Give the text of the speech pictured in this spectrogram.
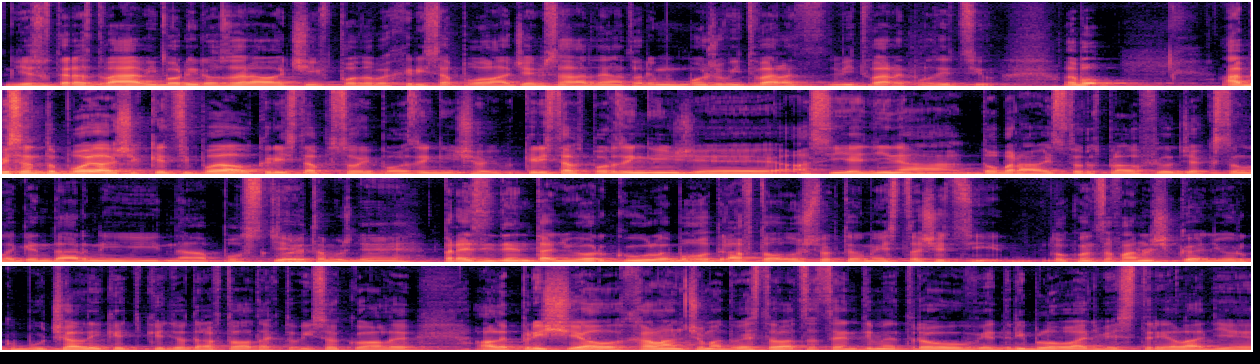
kde sú teraz dvaja výborní rozhrávači v podobe Chrisa Paula a Jamesa Hardena, ktorí mu môžu vytvárať, vytvárať pozíciu. Lebo aby som to povedal, že keď si povedal Kristapsovi Porzingišovi, Kristaps Porzingis je asi jediná dobrá vec, ktorú spravil Phil Jackson, legendárny na poste tam už nie je. prezidenta New Yorku, lebo ho draftoval do 4. miesta, všetci, dokonca fanúšikovia New Yorku bučali, keď, keď ho draftoval takto vysoko, ale, ale prišiel chalan, čo má 220 cm, vie driblovať, vie strieľať, je,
